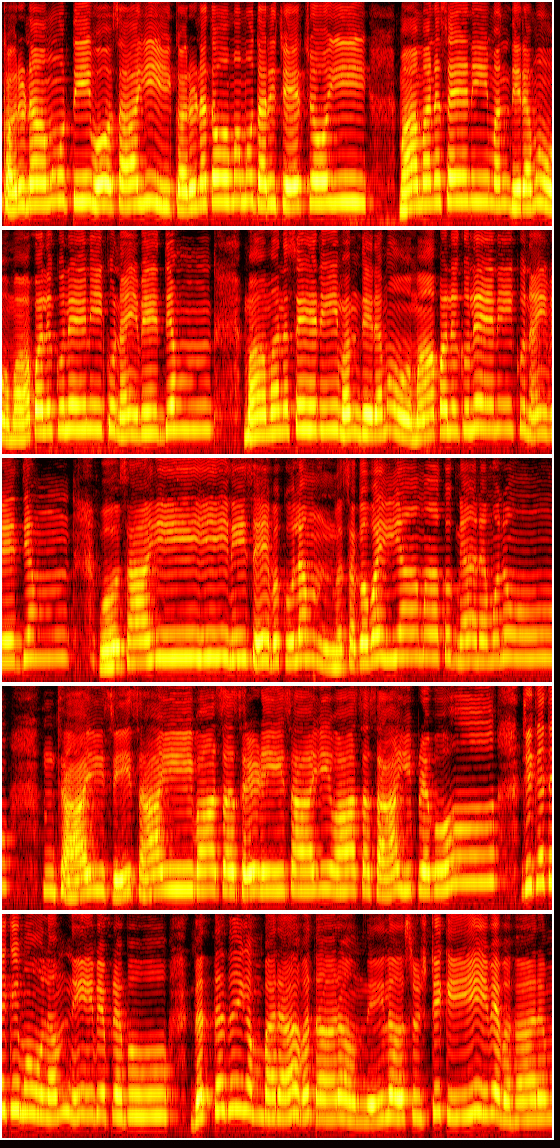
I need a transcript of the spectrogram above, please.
కరుణామూర్తి ఓ సాయి కరుణతో మము దరి చేర్చోయి. మా మనసే నీ మందిరము మా పలుకులే నీకు నైవేద్యం. మా మనసే నీ మందిరము మా పలుకులే నీకు నైవేద్యం. ఓ సాయి నీ సేవకులం వసగవయ్యా మాకు జ్ఞానమును. సాయి శ్రీ సాయి వాస శ్రీడి సాయి వాస సాయి ప్రభు. జగతికి మూలం నీవే ప్రభు. దత్త దిగంబరావతారం నీలో సృష్టికి వ్యవహారం.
